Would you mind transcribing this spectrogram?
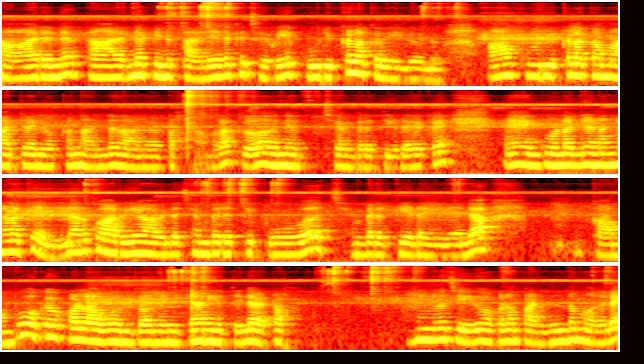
താരനെ താരനെ പിന്നെ തലയിലൊക്കെ ചെറിയ കുരുക്കളൊക്കെ വരുമല്ലോ ആ കുരുക്കളൊക്കെ മാറ്റാനും ഒക്കെ നല്ലതാണ് കേട്ടോ. നമ്മുടെ ചെമ്പരത്തിയുടെയൊക്കെ ഗുണഗണങ്ങളൊക്കെ എല്ലാവർക്കും അറിയാവില്ല ചെമ്പരത്തി പൂവ് ചെമ്പരത്തിയുടെ ഇല. കമ്പും ഒക്കെ കൊള്ളാവോ എന്തോന്ന് എനിക്കറിയത്തില്ല കേട്ടോ. നിങ്ങൾ ചെയ്തു നോക്കണം. പണ്ട് മുതലേ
